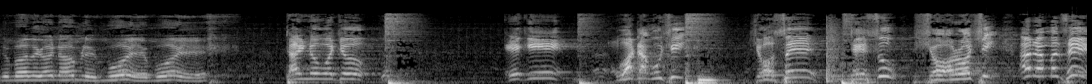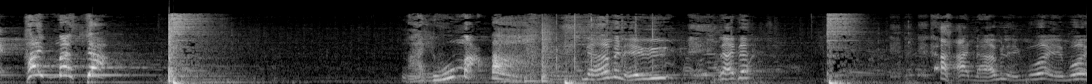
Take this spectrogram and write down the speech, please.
မြန်မာစကားနားမလဲမွားရဲမွားရဲ ထိုင်တော်ဝကြိုအေကင်းဝါတာကူရှိကျော်စေတေဆုကျော်ရောရှိအဲ့ဒါမစင်း ဟိုက်မတ်ကြငါလုံးမပါနားမလဲဘူးလာတာဟာနားမလဲမွားရဲမွား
